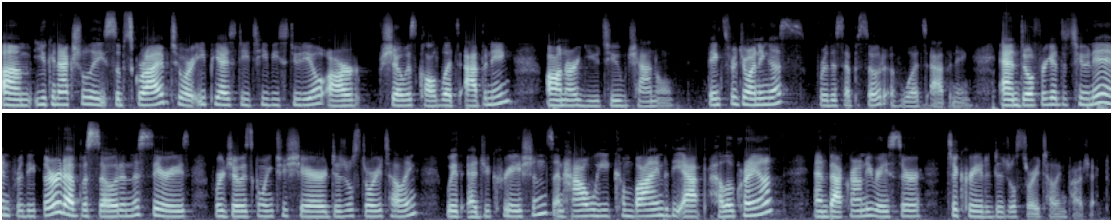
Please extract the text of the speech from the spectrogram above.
Um, you can actually subscribe to our EPISD TV studio. Our show is called What's Appening on our YouTube channel. Thanks for joining us for this episode of What's Appening. And don't forget to tune in for the third episode in this series where Joe is going to share digital storytelling with EduCreations and how we combined the app Hello Crayon and Background Eraser to create a digital storytelling project.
